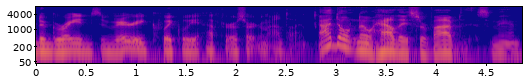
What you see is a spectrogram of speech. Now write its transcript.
degrades very quickly after a certain amount of time. I don't know how they survived this, man.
